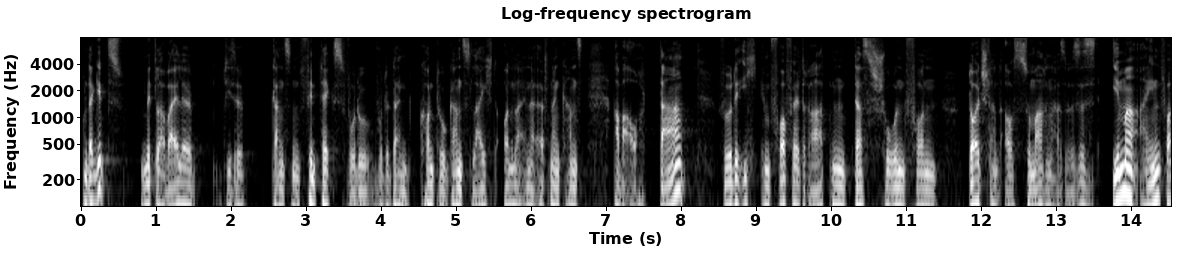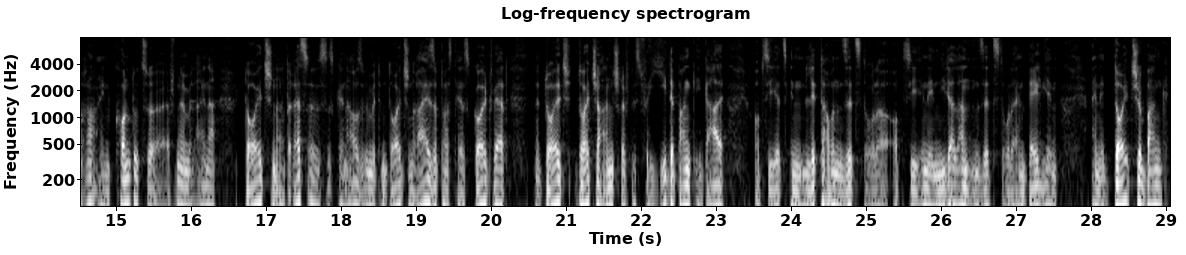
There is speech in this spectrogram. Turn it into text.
Und da gibt es mittlerweile diese ganzen Fintechs, wo du, wo du dein Konto ganz leicht online eröffnen kannst. Aber auch da würde ich im Vorfeld raten, das schon von Deutschland aus zu machen. Also es ist immer einfacher, ein Konto zu eröffnen mit einer deutschen Adresse. Es ist genauso wie mit dem deutschen Reisepass, der ist Gold wert. Eine Deutsch, deutsche Anschrift ist für jede Bank egal, ob sie jetzt in Litauen sitzt oder ob sie in den Niederlanden sitzt oder in Belgien. Eine deutsche Bank,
